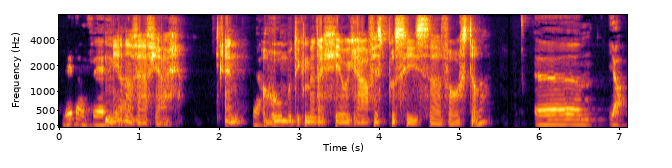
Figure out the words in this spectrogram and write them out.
meer dan vijf meer jaar. Dan vijf jaar. En ja. hoe moet ik me dat geografisch precies voorstellen? Uh, ja,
